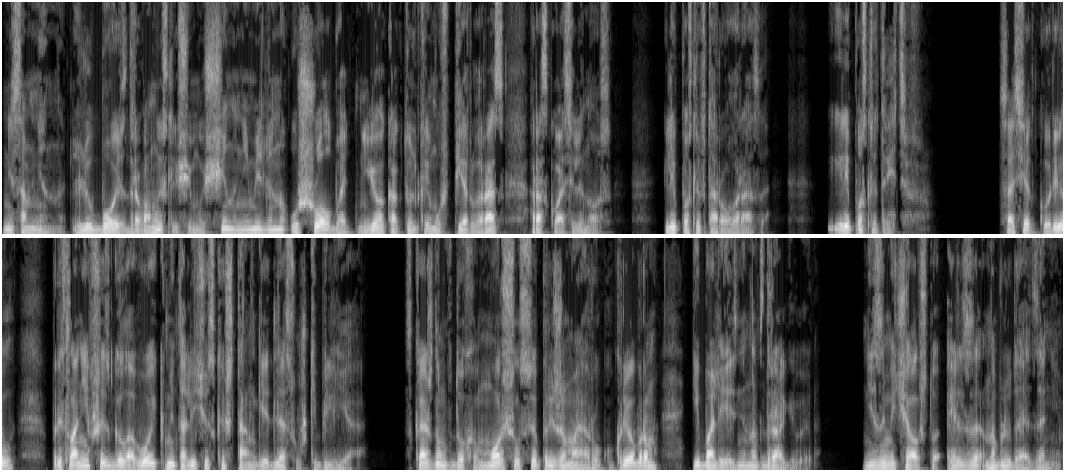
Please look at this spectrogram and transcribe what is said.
Несомненно, любой здравомыслящий мужчина немедленно ушел бы от нее, как только ему в первый раз расквасили нос. Или после второго раза. Или после третьего. Сосед курил, прислонившись головой к металлической штанге для сушки белья. С каждым вдохом морщился, прижимая руку к ребрам и болезненно вздрагивая. Не замечал, что Эльза наблюдает за ним.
